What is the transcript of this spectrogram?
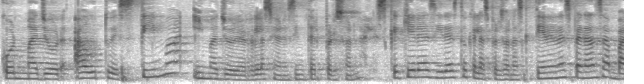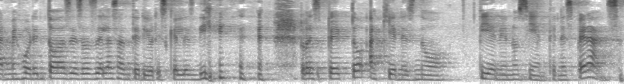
con mayor autoestima y mayores relaciones interpersonales. ¿Qué quiere decir esto? Que las personas que tienen esperanza van mejor en todas esas de las anteriores que les dije respecto a quienes no tienen o sienten esperanza.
